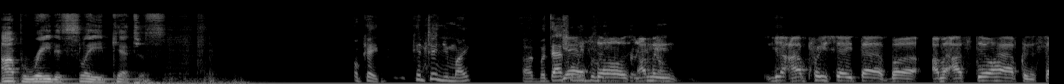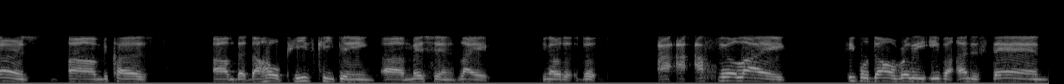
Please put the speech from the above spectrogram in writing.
operated slave catchers. Okay, continue, Mike. Uh, but that's yeah. so I mean, yeah, I appreciate that, but I mean, I still have concerns um, because um, the the whole peacekeeping uh, mission, like you know, the, the I, I feel like people don't really even understand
